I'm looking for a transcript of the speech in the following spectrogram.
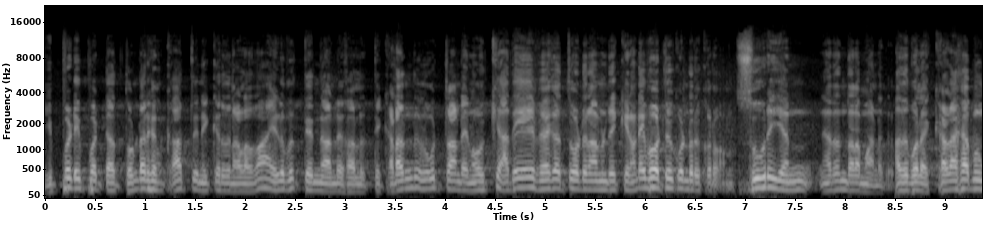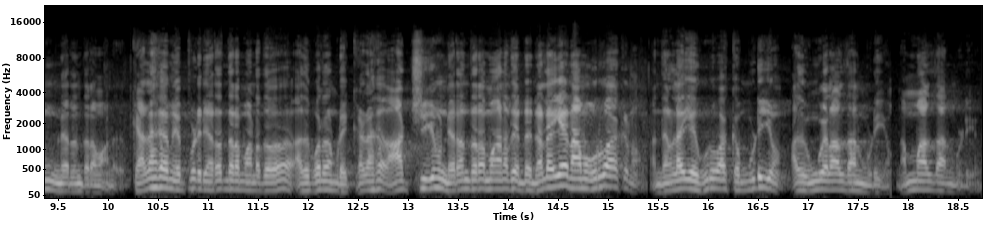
இப்படிப்பட்ட தொண்டர்கள் காத்து நிற்கிறதுனால தான் எழுபத்தி ஆண்டு காலத்தை கடந்து நூற்றாண்டை நோக்கி அதே வேகத்தோடு நாம் இன்றைக்கு நடைபோட்டுக் கொண்டிருக்கிறோம். சூரியன் நிரந்தரமானது. அது அதுபோல கழகமும் நிரந்தரமானது. கழகம் எப்படி நிரந்தரமானதோ அதுபோல நம்முடைய கழக ஆட்சியும் நிரந்தரமானது என்ற நிலையை நாம் உருவாக்கணும். அந்த நிலையை உருவாக்க முடியும். அது உங்களால் தான் முடியும். நம்மால் தான் முடியும்.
